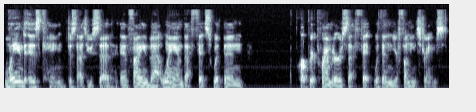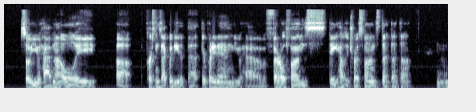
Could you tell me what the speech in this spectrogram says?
Land is king, just as you said, and finding that land that fits within appropriate parameters that fit within your funding streams. So you have not only uh, person's equity that, that they're putting in, you have federal funds, state housing trust funds, dun dun dun. Mm-hmm.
